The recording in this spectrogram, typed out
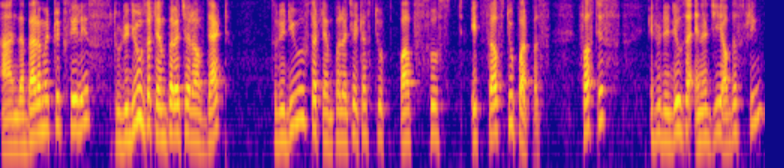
and the barometric seal is to reduce the temperature of that To reduce the temperature it has two purposes, it serves two purposes. First is it will reduce the energy of the stream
